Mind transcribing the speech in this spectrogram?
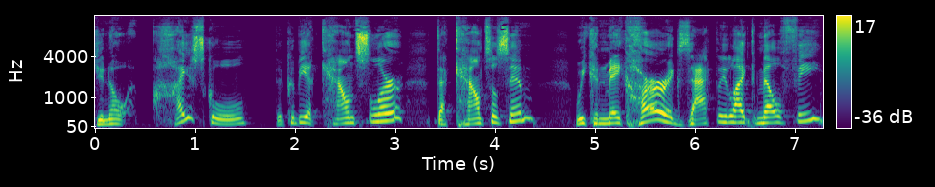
You know, high school. There could be a counselor that counsels him. We can make her exactly like Melfi.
